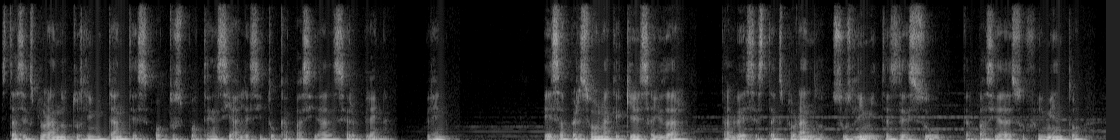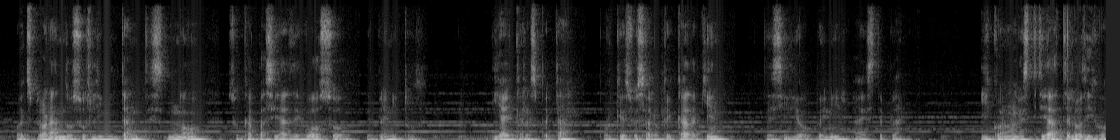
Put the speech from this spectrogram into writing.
¿Estás explorando tus limitantes o tus potenciales y tu capacidad de ser plena, pleno? Esa persona que quieres ayudar tal vez está explorando sus límites de su capacidad de sufrimiento o explorando sus limitantes, no su capacidad de gozo, de plenitud. Y hay que respetar, porque eso es a lo que cada quien decidió venir a este plano. Y con honestidad te lo digo,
